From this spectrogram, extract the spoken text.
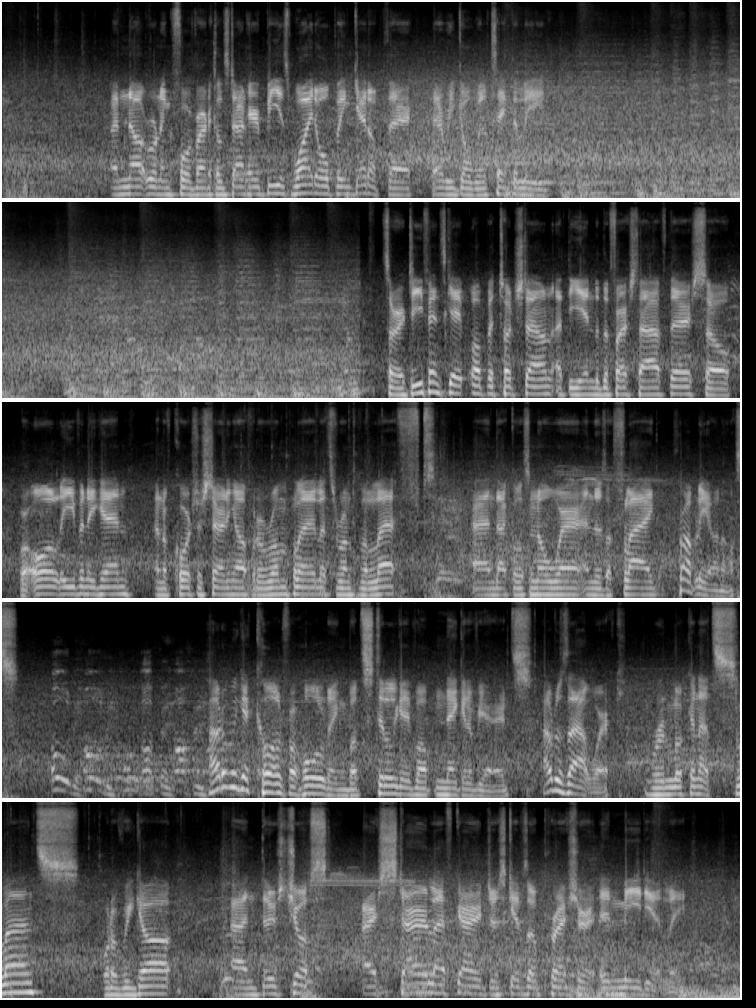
I'm not running four verticals down here. B is wide open. Get up there. There we go. We'll take the lead. So our defense gave up a touchdown at the end of the first half there, so we're all even again. And of course, we're starting off with a run play. Let's run to the left, and that goes nowhere, and there's a flag, probably on us. Holding. How do we get called for holding but still give up negative yards? How does that work? We're looking at slants. What have we got? And there's just our star left guard just gives up pressure immediately.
